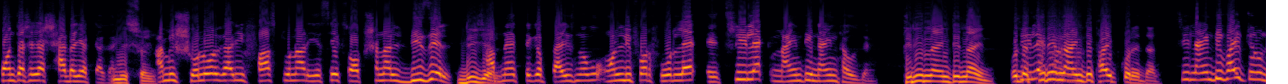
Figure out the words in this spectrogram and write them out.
পঞ্চাশ হাজার ষাট হাজার টাকা। নিশ্চয়ই। আমি ষোলোর গাড়ি first owner S X optional diesel diesel আপনার থেকে প্রাইস নেব only for four lakh three lakh ninety nine thousand three ninety nine ওটা 399 নাইনটি ফাইভ করে দেন। থ্রি নাইনটি ফাইভ চলুন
